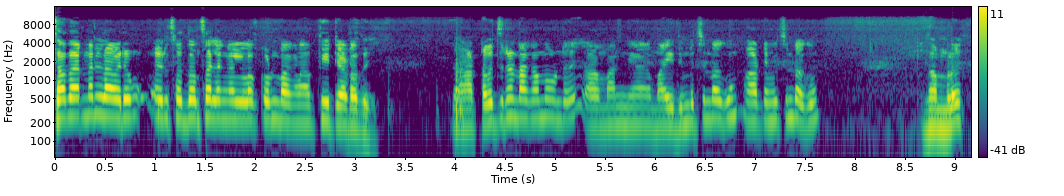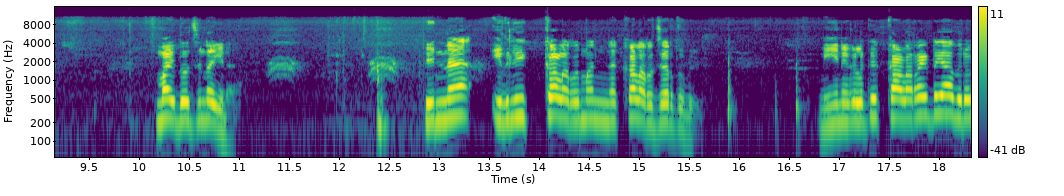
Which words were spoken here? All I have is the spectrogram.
സാധാരണ എല്ലാവരും ഒരു സ്വന്തം സ്ഥലങ്ങളിലൊക്കെ ഉണ്ടാക്കണ തീറ്റയാടത് ആട്ട വെച്ചിട്ടുണ്ടാക്കാന്നുകൊണ്ട് ആ മഞ്ഞ മൈദയും വെച്ചുണ്ടാക്കും ആട്ടയും വെച്ചുണ്ടാക്കും നമ്മൾ മൈദ വെച്ചുണ്ടാക്കിന പിന്നെ ഇതിൽ ഈ കളറ് മഞ്ഞ കളറ് ചേർത്തത്. മീനുകൾക്ക് കളറായിട്ട് യാതൊരു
